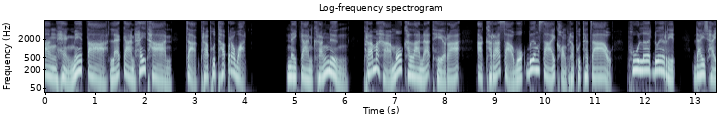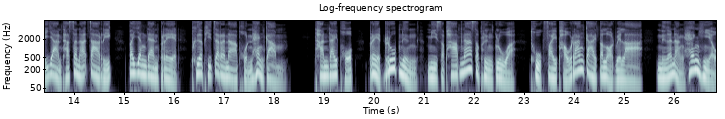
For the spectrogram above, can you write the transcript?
ลังแห่งเมตตาและการให้ทานจากพระพุทธประวัติ ในการครั้งหนึ่ง พระมหาโมคคลลานะเถระ อัครสาวกเบื้องซ้ายของพระพุทธเจ้า ผู้เลิศด้วยฤทธิ์ได้ใช้ยานทัศนจาริกไปยังแดนเปรตเพื่อพิจารณาผลแห่งกรรม ท่านได้พบเปรตรูปหนึ่งมีสภาพน่าสะพรึงกลัว ถูกไฟเผาร่างกายตลอดเวลา เนื้อหนังแห้งเหี่ยว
